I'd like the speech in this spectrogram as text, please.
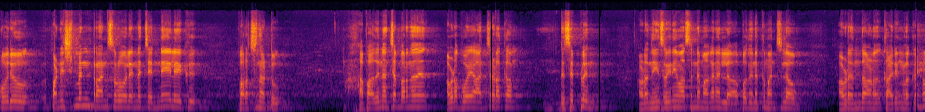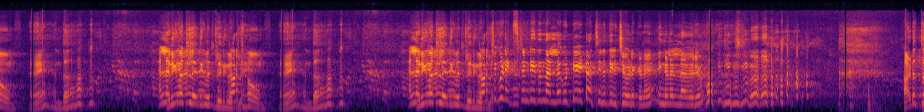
ഒരു പണിഷ്മെന്റ് ട്രാൻസ്ഫർ പോലെ എന്നെ ചെന്നൈയിലേക്ക് പറിച്ചു നട്ടു. അപ്പോൾ അതിനച്ഛൻ പറഞ്ഞത് അവിടെ പോയ അച്ചടക്കം ഡിസിപ്ലിൻ അവിടെ നീ ശ്രീനിവാസന്റെ മകനല്ല അപ്പോൾ നിനക്ക് മനസ്സിലാവും അവിടെ എന്താണ് കാര്യങ്ങളൊക്കെ. ഏ എന്താ? എനിക്ക് പറ്റില്ല എനിക്ക് പറ്റില്ല എനിക്ക് പറ്റില്ല. ഓ ഏ എന്താ? എനിക്ക് പറ്റില്ല എനിക്ക് പറ്റില്ല എനിക്ക് പറ്റില്ല. കുറച്ചും കൂടി എക്സ്റ്റെൻഡ് ചെയ്ത് നല്ല കുട്ടിയായിട്ട് അച്ഛനെ തിരിച്ചു കൊടുക്കണേ നിങ്ങൾ എല്ലാവരും അടുത്ത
